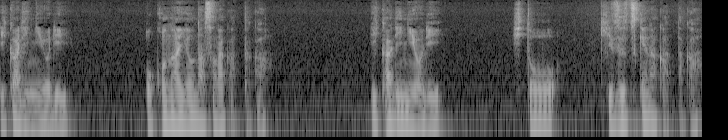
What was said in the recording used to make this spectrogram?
怒りにより行いをなさなかったか？怒りにより人を傷つけなかったか？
